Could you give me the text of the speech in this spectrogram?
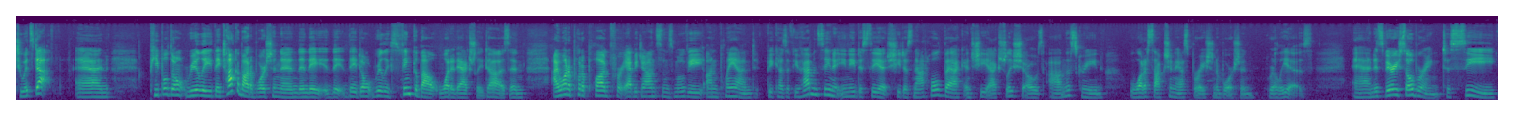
to its death. And people don't really they talk about abortion and then they, they they don't really think about what it actually does. And i want to put a plug for abby johnson's movie unplanned because if you haven't seen it you need to see it. She does not hold back and she actually shows on the screen what a suction aspiration abortion really is. And it's very sobering to see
